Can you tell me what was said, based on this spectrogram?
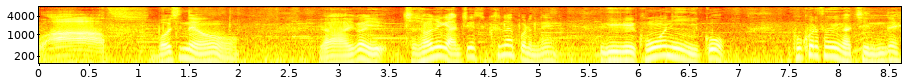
와 후, 멋있네요. 야 이거 이- 저 저녁에 안 찍었으면 큰일 날 뻔했네 이게 공원이 있고 코코라 성이 같이 있는데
